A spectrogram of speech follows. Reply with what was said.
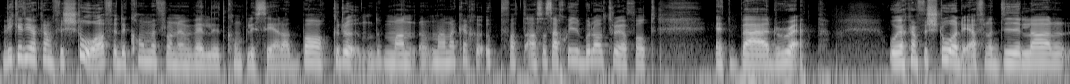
vilket jag kan förstå för det kommer från en väldigt komplicerad bakgrund. Man, man har kanske uppfattat, alltså så här, skivbolag tror jag har fått ett bad rep. Och jag kan förstå det för att dealar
